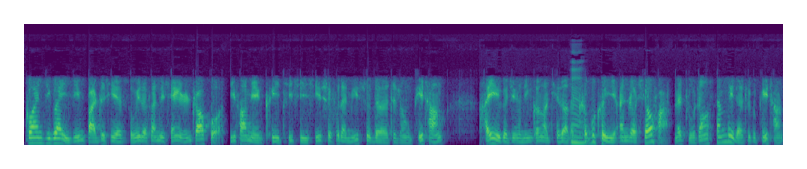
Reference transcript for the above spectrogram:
公安机关已经把这些所谓的犯罪嫌疑人抓获，一方面可以提起刑事附带民事的这种赔偿。还有一个就是您刚刚提到的，可不可以按照消法来主张三倍的这个赔偿？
